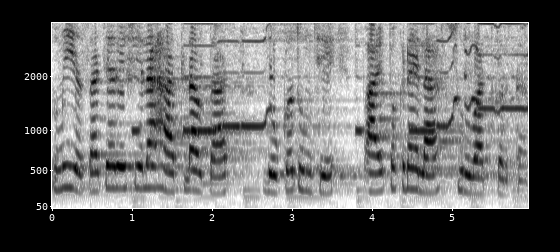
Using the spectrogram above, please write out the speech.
तुम्ही यशाच्या रेषेला हात लावताच लोक तुमचे पाय पकडायला सुरुवात करतात.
